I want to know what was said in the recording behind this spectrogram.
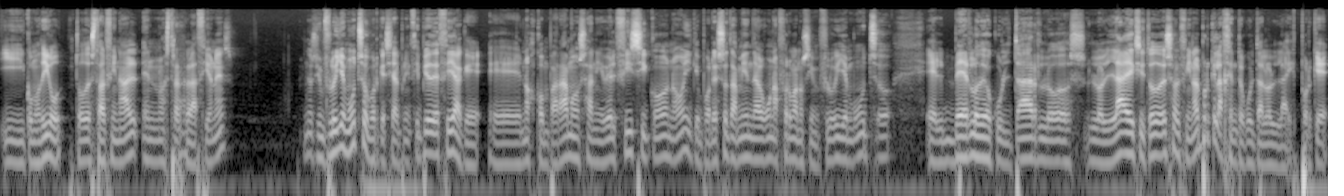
Y como digo, todo esto al final en nuestras relaciones nos influye mucho, porque si al principio decía que eh, nos comparamos a nivel físico, ¿no? Y que por eso también de alguna forma nos influye mucho el verlo de ocultar los, los likes y todo eso, al final, ¿por qué la gente oculta los likes? Porque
